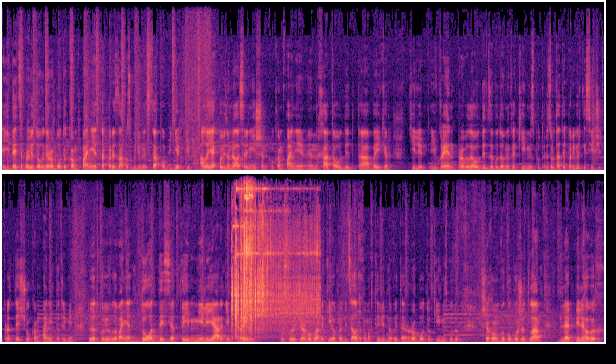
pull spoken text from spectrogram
Йдеться про відновлення роботи компанії та перезапуск будівництва об'єктів. Але як повідомлялося раніше, у компанії НХ та Аудит та Бейкер Тілі Ukraine провели аудит забудовника Київміськбуд. Результати перевірки свідчать про те, що у компанії потрібні додаткові вливання до 10 мільярдів гривень. У свою чергу влада Києва пообіцяла допомогти відновити роботу Київміськбуду шляхом викупу житла для пільгових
